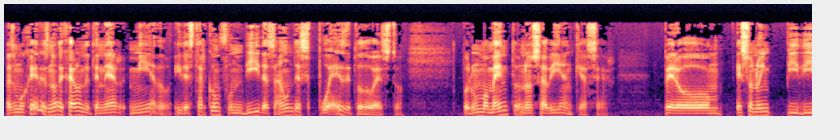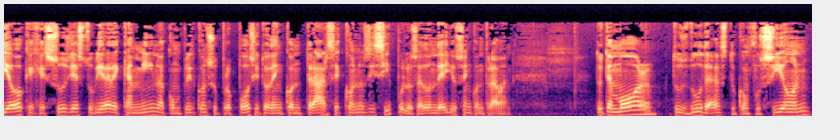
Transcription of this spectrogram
Las mujeres no dejaron de tener miedo y de estar confundidas aún después de todo esto. Por un momento no sabían qué hacer, pero eso no impidió que Jesús ya estuviera de camino a cumplir con su propósito de encontrarse con los discípulos a donde ellos se encontraban. Tu temor, tus dudas, tu confusión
